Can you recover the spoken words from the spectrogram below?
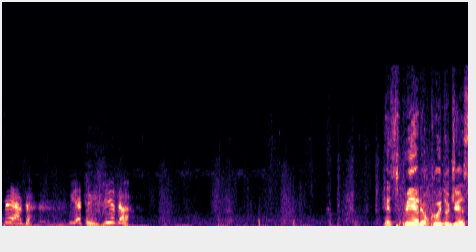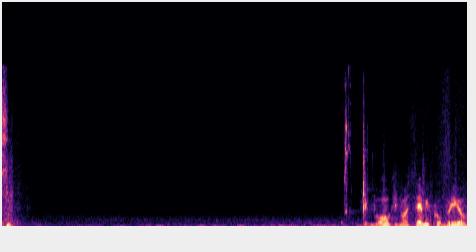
Merda! Fui atingida! Respira, eu cuido disso. Que bom que você me cobriu.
